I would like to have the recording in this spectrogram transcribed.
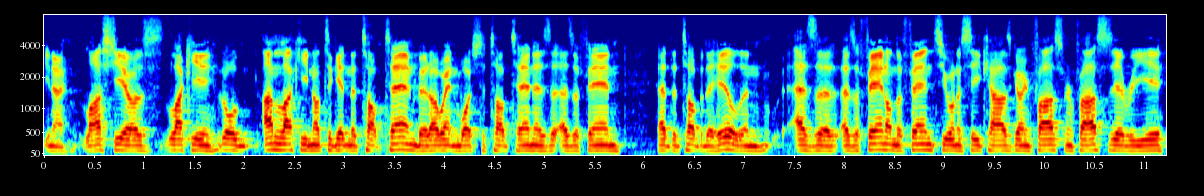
you know last year I was lucky or unlucky not to get in the top ten, but I went and watched the top ten as as a fan at the top of the hill. And as a as a fan on the fence, you want to see cars going faster and faster every year.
